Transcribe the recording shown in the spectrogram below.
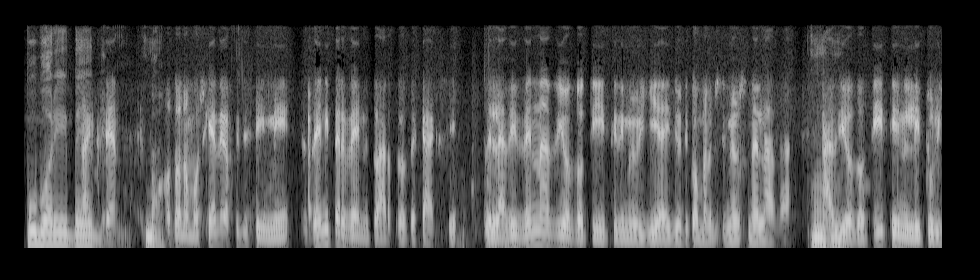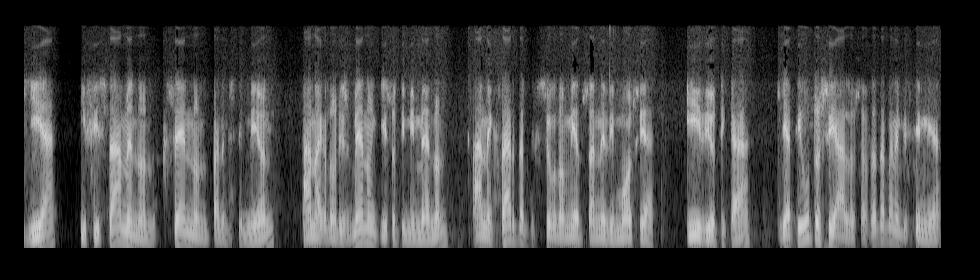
που μπορεί... ε, Τα ξέ- ναι. το, το νομοσχέδιο αυτή τη στιγμή δεν υπερβαίνει το άρθρο 16, δηλαδή δεν αδειοδοτεί τη δημιουργία ιδιωτικών πανεπιστημίων στην Ελλάδα, Μμμ. αδειοδοτεί την λειτουργία υφιστάμενων ξένων πανεπιστημίων, αναγνωρισμένων και ισοτιμημένων, ανεξάρτητα από τη φυσιογνωμία τους αν είναι δημόσια ή ιδιωτικά, γιατί ούτως ή άλλως αυτά τα πανεπιστήμια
